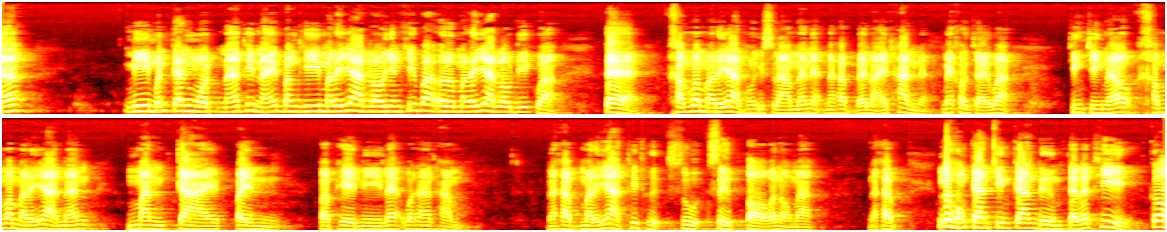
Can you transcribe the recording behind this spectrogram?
นะ มีเหมือนกันหมดนะ ที่ไหนบางทีมารยาทเรายังคิดว่าเออมารยาทเราดีกว่า แต่คำว่ามารยาทของอิสลามนั้นเนี่ยนะครับ หลาย ๆ ท่านเนี่ยไม่เข้าใจว่าจริง ๆ แล้วคำว่ามารยาทนั้น มันกลายเป็นประเพณีและวัฒนธรรมนะครับ มารยาทที่ถือสืบต่อกันออกมานะครับ เรื่องของการกินการดื่ม แต่ละที่ก็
